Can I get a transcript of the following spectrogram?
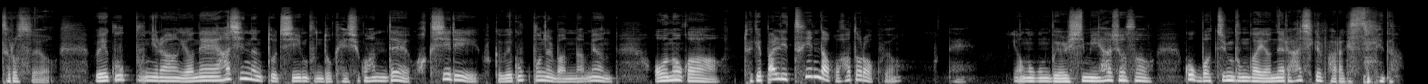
들었어요. 외국 분이랑 연애하시는 또 지인분도 계시고 한데 확실히 그렇게 외국 분을 만나면 언어가 되게 빨리 트인다고 하더라고요. 영어 공부 열심히 하셔서 꼭 멋진 분과 연애를 하시길 바라겠습니다.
